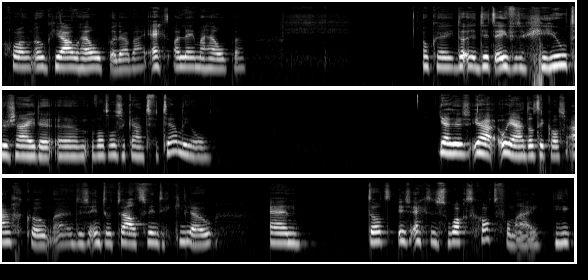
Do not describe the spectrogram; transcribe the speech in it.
gewoon ook jou helpen daarbij. Echt alleen maar helpen. Oké, dit even geheel terzijde. Um, wat was ik aan het vertellen, joh? Ja, dus ja, oh ja, dat ik was aangekomen. Dus in totaal 20 kilo. En dat is echt een zwart gat voor mij. Die,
